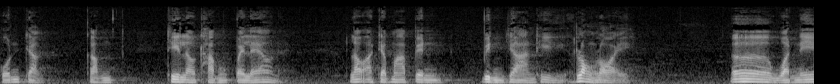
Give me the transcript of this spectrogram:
พ้นจากกรรมที่เราทำไปแล้วเเราอาจจะมาเป็นวิญญาณที่ล่องลอย เออ วันนี้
